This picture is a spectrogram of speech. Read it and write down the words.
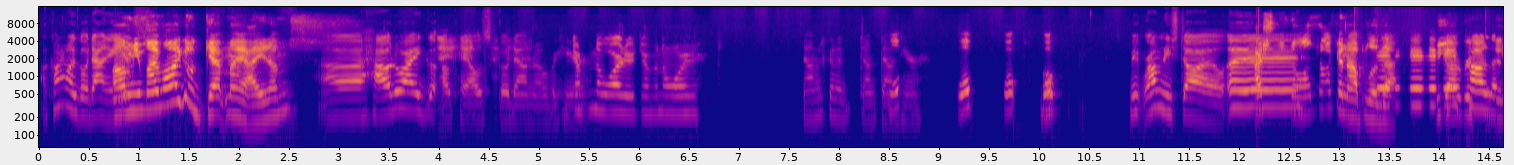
I kind of want to go down here. Um, you might want to go get my items. Uh, how do I go? Okay, I'll just go down over here. jump in the water. Jump in the water. Now I'm just gonna jump down Whoop. here. Whoop whoop whoop. Mitt Romney style. Hey. Actually, no, I'm not gonna upload that We gotta record another-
